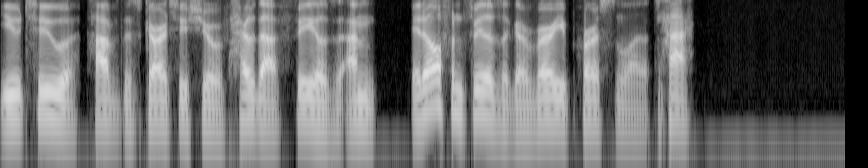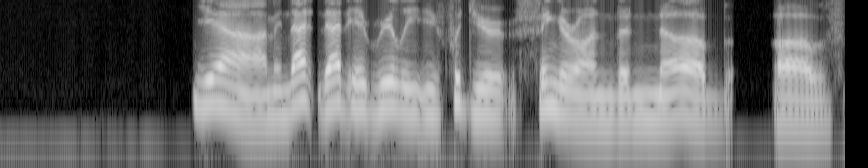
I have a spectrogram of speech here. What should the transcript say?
you too have the scar tissue of how that feels. And it often feels like a very personal attack. Yeah, I mean that that it really you put your finger on the nub of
